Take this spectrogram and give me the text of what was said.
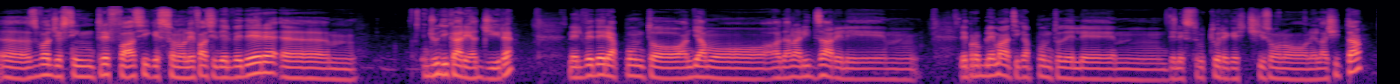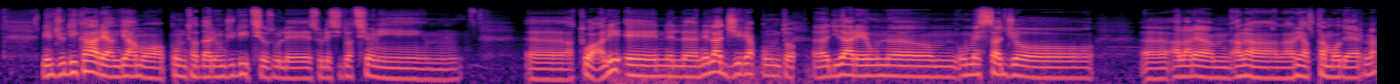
eh, svolgersi in tre fasi che sono le fasi del vedere, ehm, giudicare e agire. Nel vedere appunto andiamo ad analizzare le, le problematiche appunto delle, delle, strutture che ci sono nella città. Nel giudicare andiamo appunto a dare un giudizio sulle, sulle situazioni eh, attuali e nel, nell'agire appunto eh, di dare un, un messaggio eh, alla, alla, alla realtà moderna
